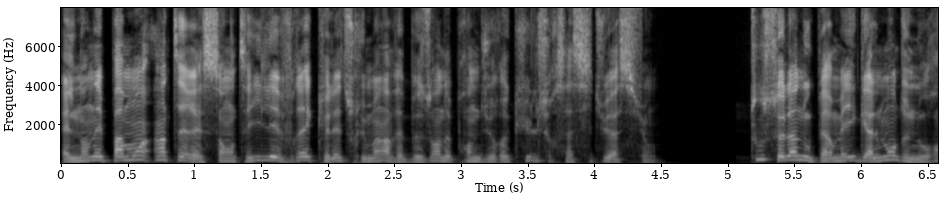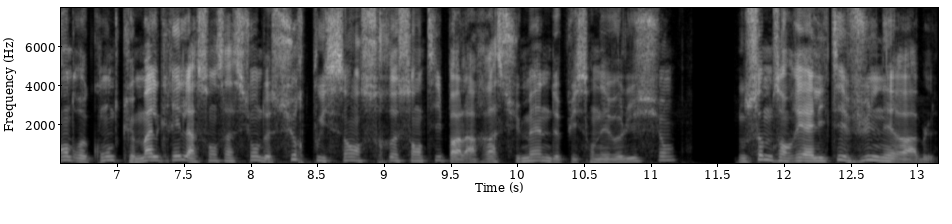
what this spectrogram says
elle n'en est pas moins intéressante et il est vrai que l'être humain avait besoin de prendre du recul sur sa situation. Tout cela nous permet également de nous rendre compte que malgré la sensation de surpuissance ressentie par la race humaine depuis son évolution, nous sommes en réalité vulnérables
